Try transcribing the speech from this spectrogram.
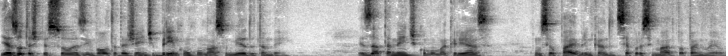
E as outras pessoas em volta da gente brincam com o nosso medo também. Exatamente como uma criança com seu pai brincando de se aproximar do Papai Noel.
